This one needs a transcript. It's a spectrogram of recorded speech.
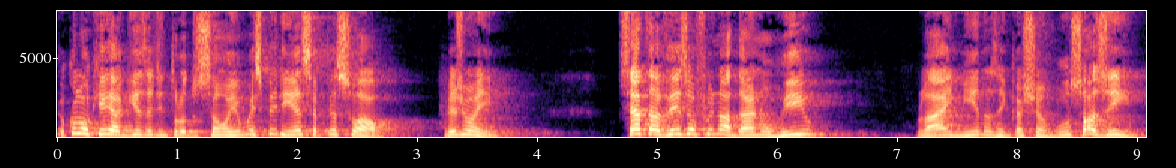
Eu coloquei a guisa de introdução aí uma experiência pessoal. Vejam aí. Certa vez eu fui nadar no rio, lá em Minas, em Caxambu, sozinho.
